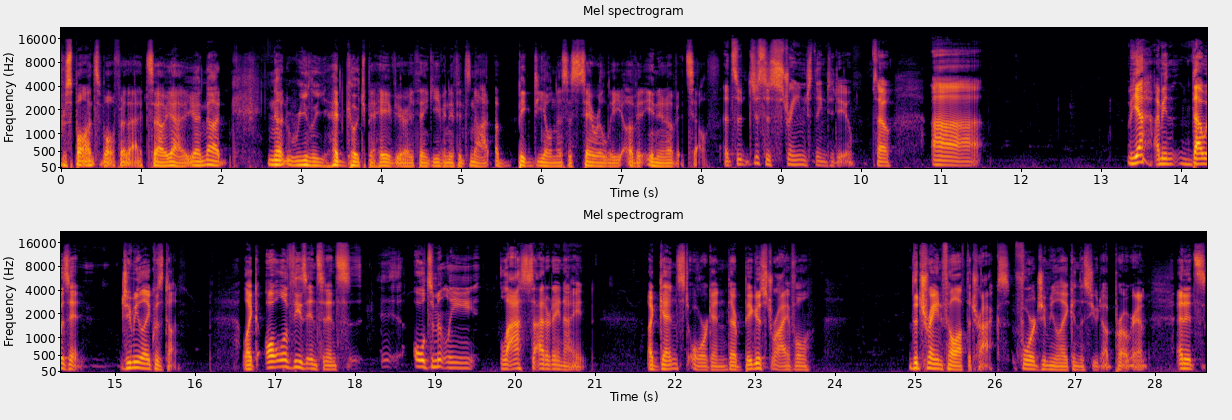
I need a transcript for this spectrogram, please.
responsible for that. So yeah, yeah, not not really head coach behavior. I think even if it's not a big deal necessarily of it in and of itself. It's a, just a strange thing to do. So, uh, yeah, I mean, that was it. Jimmy Lake was done. Like all of these incidents, ultimately, last Saturday night against Oregon, their biggest rival, the train fell off the tracks for Jimmy Lake and the UW program. And it's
